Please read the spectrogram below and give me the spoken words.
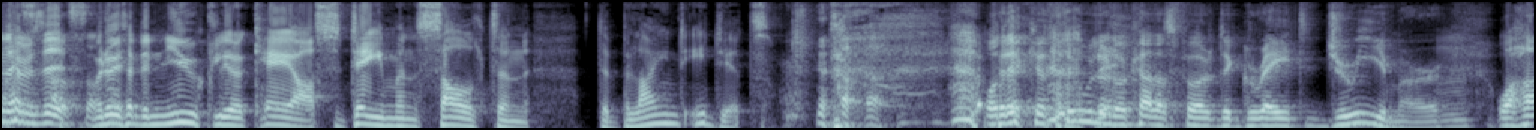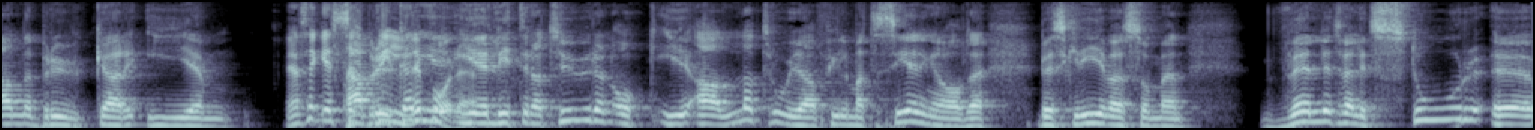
nej, precis. Assatoth. Men det är så här, The Nuclear Chaos, Damon Sultan, The Blind Idiot. Och det Cthulhu då kallas för The Great Dreamer. Mm. Och han brukar i... em, Jag har säkert Han sett brukar bilder på i, i det. litteraturen och i alla, tror jag, filmatiseringar av det beskrivas som en väldigt, väldigt stor eh,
